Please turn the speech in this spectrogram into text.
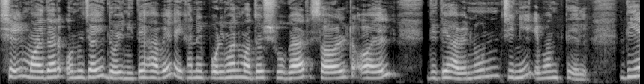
সেই ময়দার অনুযায়ী দই নিতে হবে। এখানে পরিমাণ মতো সুগার সল্ট অয়েল দিতে হবে। নুন, চিনি এবং তেল দিয়ে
